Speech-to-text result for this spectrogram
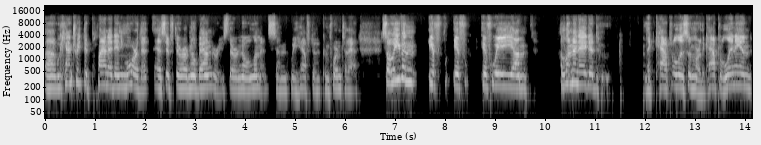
Uh, we can't treat the planet anymore that as if there are no boundaries, there are no limits, and we have to conform to that. So even if if if we um, eliminated the capitalism or the capitalinian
